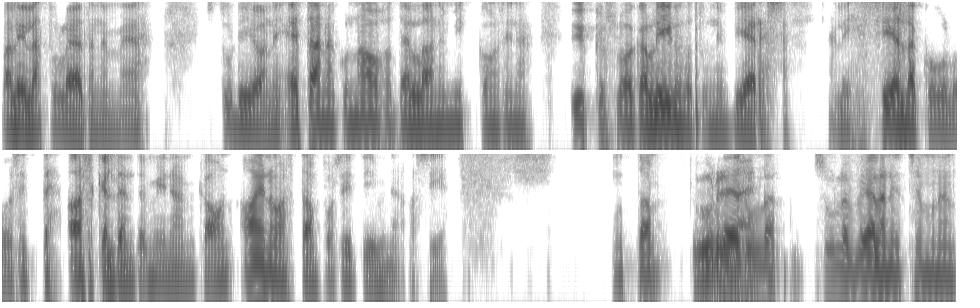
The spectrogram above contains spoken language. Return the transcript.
välillä tulee tänne meidän studioon, niin etänä kun nauhoitellaan, niin Mikko on siinä ykkösluokan liikuntatunnin vieressä. Eli sieltä kuuluu sitten askelten töminä, mikä on ainoastaan positiivinen asia. Mutta Juuri sulle, sulle vielä nyt semmoinen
